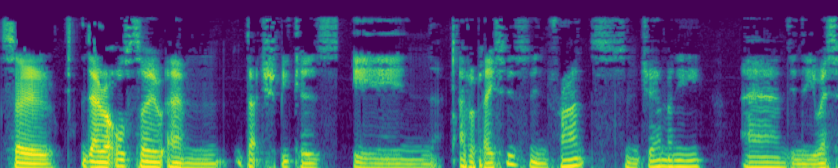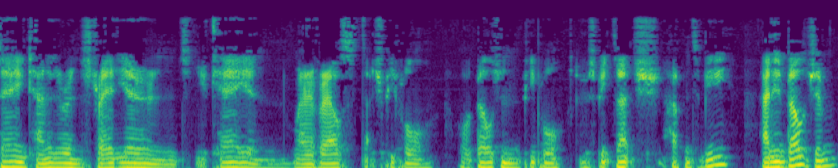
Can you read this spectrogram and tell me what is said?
So there are also um, Dutch speakers in other places, in France and Germany, and in the USA and Canada and Australia and UK and wherever else Dutch people or Belgian people who speak Dutch happen to be. And in Belgium,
